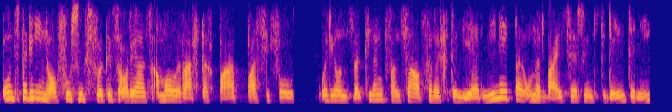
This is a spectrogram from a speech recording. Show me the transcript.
ons by die navorsingsfokusarea is almal regtig baie passievol oor die ontwikkeling van selfgerigte leer, nie net by onderwysers en studente nie,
